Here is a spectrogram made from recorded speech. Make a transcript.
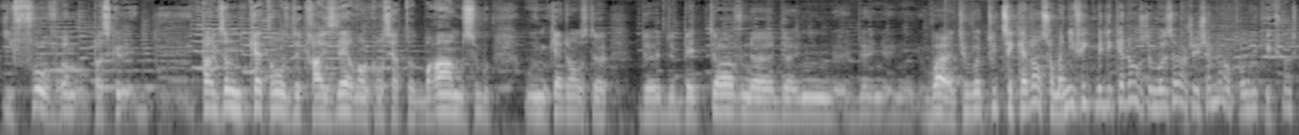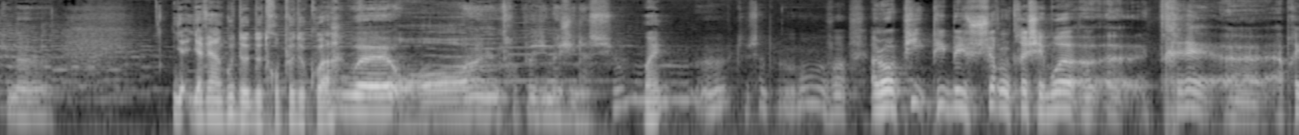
il faut vraiment. Parce que, par exemple, une cadence de Chrysler dans le concerto de Brahms ou, une cadence de, de, Beethoven, de, voilà, tu vois, toutes ces cadences sont magnifiques, mais les cadences de Mozart, j'ai jamais entendu quelque chose qui me. Il y, avait un goût de, trop peu de quoi? Ouais, oh, trop peu d'imagination. Ouais. Hein, tout simplement. alors, puis, je suis rentré chez moi euh, euh, euh, après,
